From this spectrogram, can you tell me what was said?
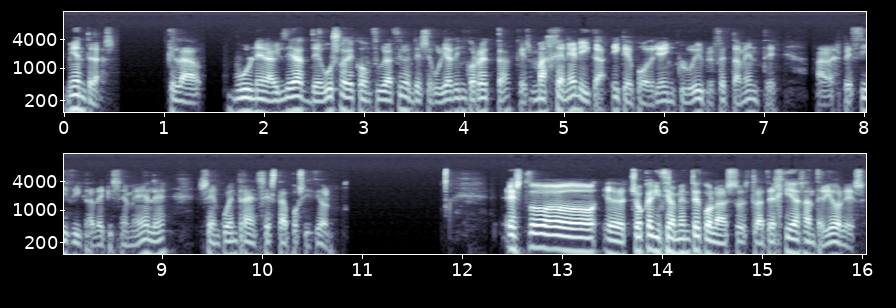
Mientras que la vulnerabilidad de uso de configuraciones de seguridad incorrecta, que es más genérica y que podría incluir perfectamente a la específica de XML, se encuentra en sexta posición. Esto eh, choca inicialmente con las estrategias anteriores,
